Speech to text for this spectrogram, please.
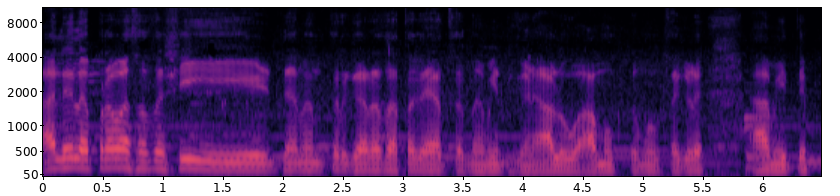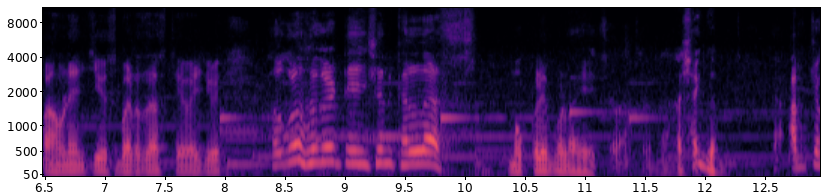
आलेला प्रवासाचा शीट त्यानंतर घरात आता जायचं नवीन ठिकाणी आलो अमुक तमुक सगळं. आम्ही ते पाहुण्यांची बरदास्त ठेवायचे. सगळं सगळं टेन्शन खाल्लास. मोकळेपणा यायचं वातावरण. अशा गमती आमच्या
